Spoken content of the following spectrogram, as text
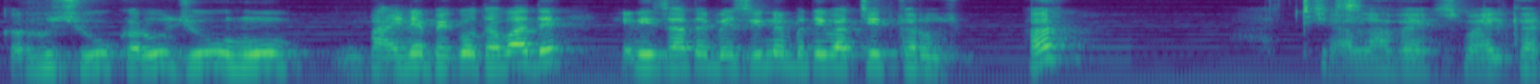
કરું છું કરું છું. હું ભાઈને ભેગો થવા દે એની સાથે બેસીને બધી વાતચીત કરું છું. હા? ચાલ હવે સ્માઈલ કર.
